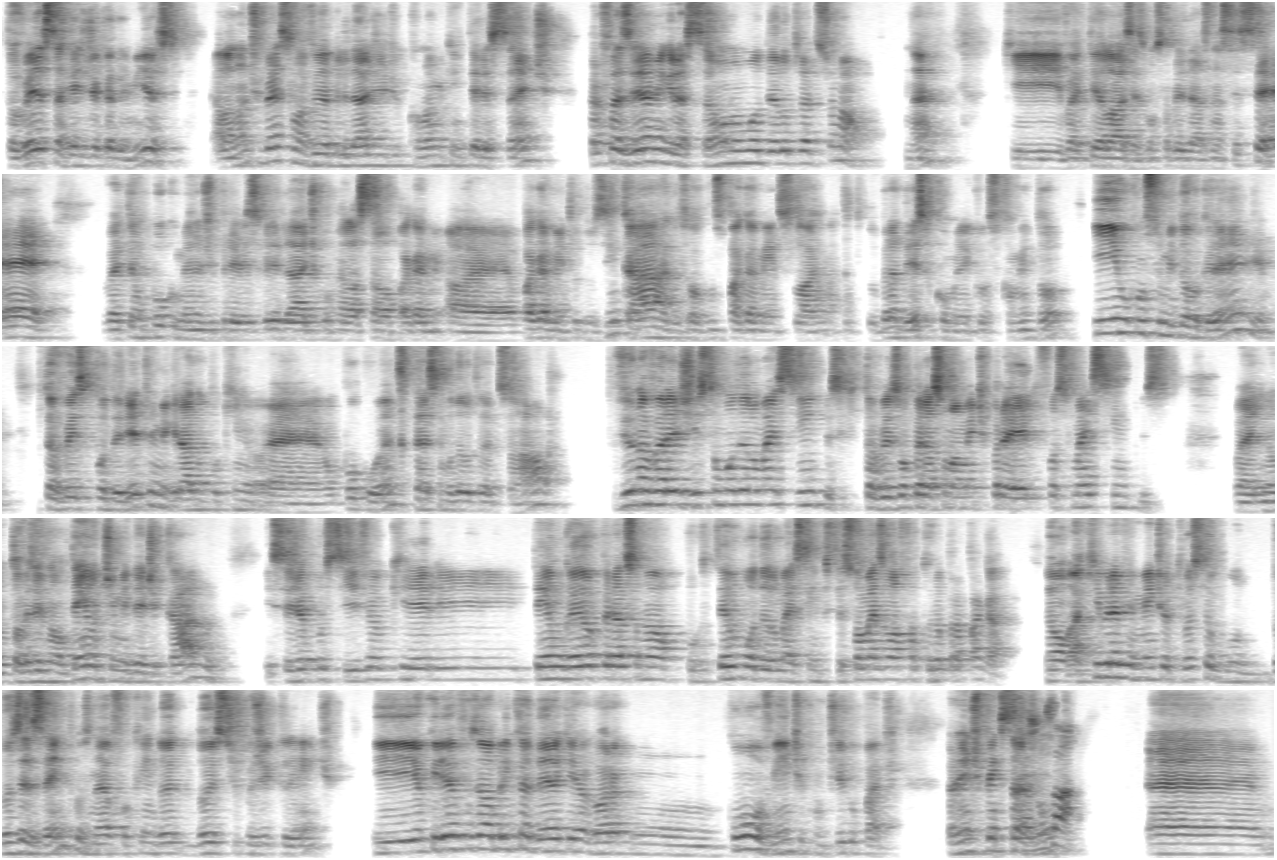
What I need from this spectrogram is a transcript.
Talvez essa rede de academias ela não tivesse uma viabilidade econômica interessante para fazer a migração no modelo tradicional, né? Que vai ter lá as responsabilidades na CCE, vai ter um pouco menos de previsibilidade com relação ao pagamento, ao pagamento dos encargos, alguns pagamentos lá na conta do Bradesco, como o Nicolas comentou. E o consumidor grande, que talvez poderia ter migrado um pouquinho, é, um pouco antes desse modelo tradicional, viu na varejista um modelo mais simples, que talvez operacionalmente para ele fosse mais simples. Ele não, talvez ele não tenha um time dedicado e seja possível que ele tenha um ganho operacional por ter um modelo mais simples, ter só mais uma fatura para pagar. Então, aqui brevemente eu trouxe alguns, dois exemplos, né? Eu foquei em dois, dois, tipos de cliente. E eu queria fazer uma brincadeira aqui agora com, com o ouvinte, contigo, Paty, para a gente pensar Vamos junto. É,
